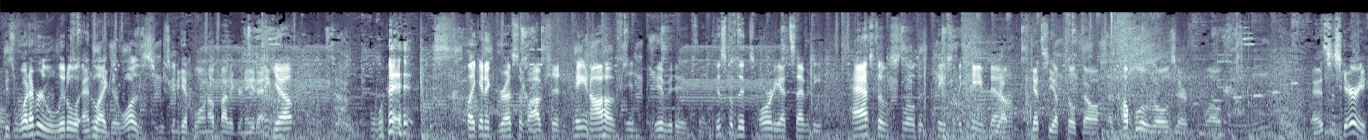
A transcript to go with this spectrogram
because whatever little end lag there was was gonna get blown up by the grenade anyway. Yep. What? Like an aggressive option, paying off in dividends. Like DiscoDicc's already at 70, has to slow the pace of the game down. Yep. Gets the up tilt though. A couple of rolls there from low. And this is scary.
